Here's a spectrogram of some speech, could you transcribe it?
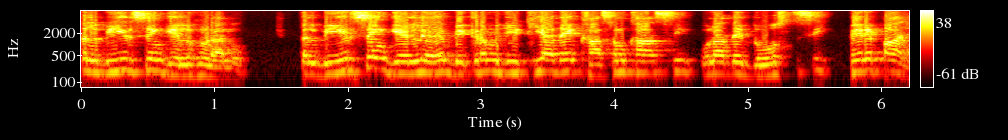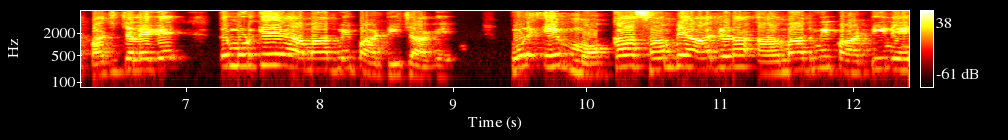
ਤਲਬੀਰ ਸਿੰਘ ਗਿੱਲ ਹੁਣਾਂ ਨੂੰ। ਤਲਬੀਰ ਸਿੰਘ ਗਿੱਲ, ਵਿਕਰਮ ਮਜੀਠੀਆ ਦੇ ਖਾਸਮ ਖਾਸ ਸੀ, ਉਹਨਾਂ ਦੇ ਦੋਸਤ ਸੀ, ਫਿਰ ਇਹ ਭਾਜਪਾ 'ਚ ਚਲੇ ਗਏ ਤੇ ਮੁੜ ਕੇ ਆਮ ਆਦਮੀ ਪਾਰਟੀ 'ਚ ਆ ਗਏ। ਹੁਣ ਇਹ ਮੌਕਾ ਸਾਂਭਿਆ ਜਿਹੜਾ ਆਮ ਆਦਮੀ ਪਾਰਟੀ ਨੇ,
